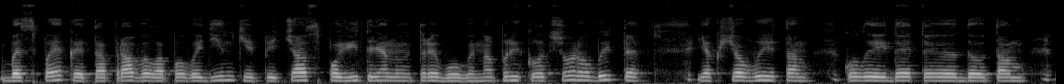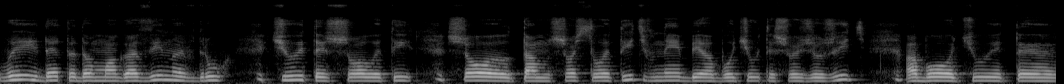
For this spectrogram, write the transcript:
безпеки та правила поведінки під час повітряної тривоги. Наприклад, що робити, якщо ви там, коли йдете до там, ви йдете до магазину і вдруг чуєте, що летить, що там щось летить в небі, або чуєте, що жужить, або чуєте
